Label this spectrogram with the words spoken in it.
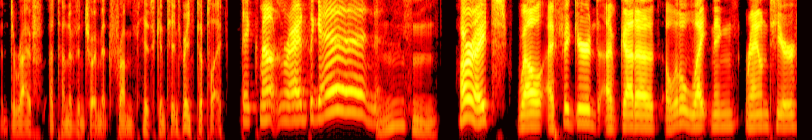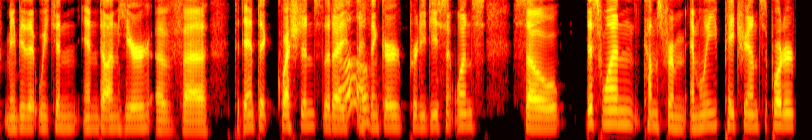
we derive a ton of enjoyment from his continuing to play. Dick Mountain rides again. hmm All right. Well, I figured I've got a, a little lightning round here, maybe that we can end on here of uh, pedantic questions that I, I Oh. think are pretty decent ones. So this one comes from Emily, Patreon supporter.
